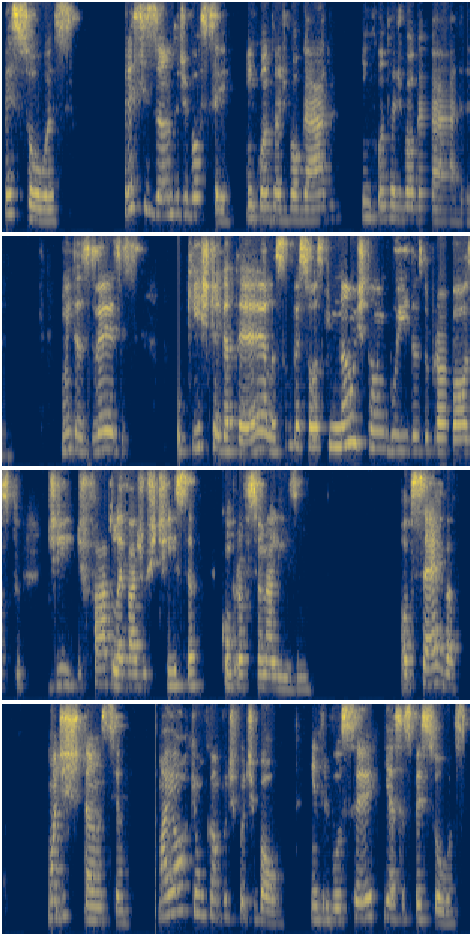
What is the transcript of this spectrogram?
pessoas precisando de você enquanto advogado, enquanto advogada. Muitas vezes, o que chega até elas são pessoas que não estão imbuídas do propósito de, de fato, levar justiça com profissionalismo. Observa uma distância maior que um campo de futebol entre você e essas pessoas.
